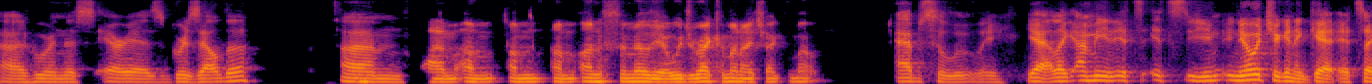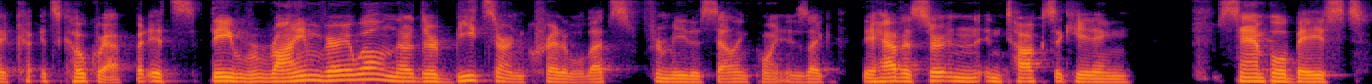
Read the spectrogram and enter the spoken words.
uh, who are in this area is Griselda. Um, I'm I'm I'm I'm unfamiliar. Would you recommend I check them out? Absolutely, yeah. Like I mean, it's it's you, you know what you're gonna get. It's like it's coke rap, but it's they rhyme very well and their their beats are incredible. That's for me the selling point. Is like they have a certain intoxicating sample based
